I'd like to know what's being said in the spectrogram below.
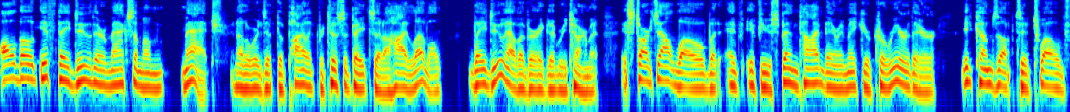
Although, if they do their maximum match, in other words, if the pilot participates at a high level, they do have a very good retirement. It starts out low, but if, if you spend time there and make your career there, it comes up to 12,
